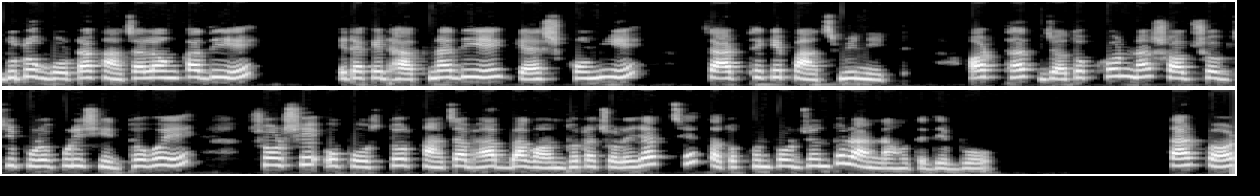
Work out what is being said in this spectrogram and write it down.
দুটো গোটা কাঁচা লঙ্কা দিয়ে এটাকে ঢাকনা দিয়ে গ্যাস কমিয়ে চার থেকে পাঁচ মিনিট। অর্থাৎ যতক্ষণ না সব সবজি পুরোপুরি সিদ্ধ হয়ে সর্ষে ও পোস্তর কাঁচা ভাব বা গন্ধটা চলে যাচ্ছে, ততক্ষণ পর্যন্ত রান্না হতে দেব। তারপর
